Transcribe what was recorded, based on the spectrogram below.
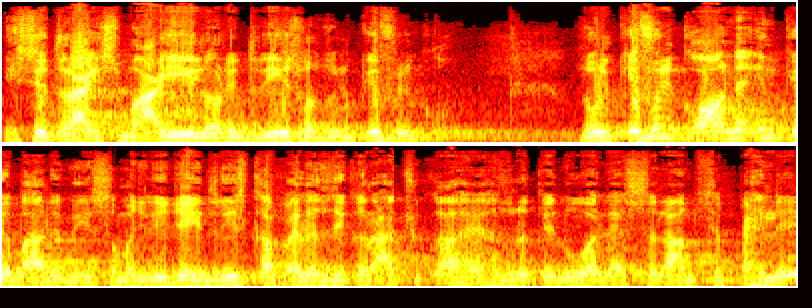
اسی طرح اسماعیل اور ادریس اور ذوالکفل کو۔ ذوالکفل کون ہے؟ ان کے بارے میں یہ سمجھ لیجیے، ادریس کا پہلے ذکر آ چکا ہے حضرت نوح علیہ السلام سے پہلے،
